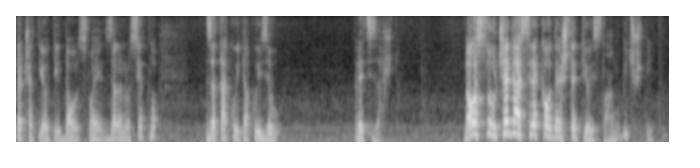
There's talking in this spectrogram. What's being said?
pečatio ti dao svoje zeleno svjetlo, za takvu i takvu izjavu. Reci zašto. Na osnovu čega si rekao da je štetio islamu? Bićeš pitan.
